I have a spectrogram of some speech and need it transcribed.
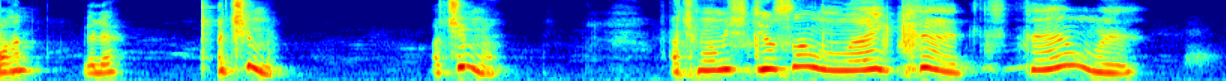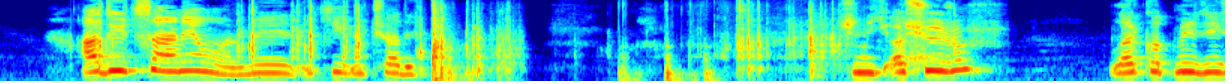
Bakın böyle. Açayım mı? Açayım mı? Açmamı istiyorsan like et. Tamam mı? Hadi 3 saniyem var. 1, 2, 3 hadi. Şimdi açıyorum. Like atmayı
